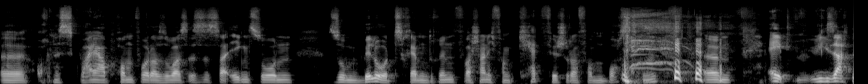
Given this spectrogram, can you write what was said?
äh, auch eine Squire Pomp oder sowas, ist es da irgend so ein, so ein Billo-Trem drin, wahrscheinlich von Catfish oder vom Boston. ähm, ey, wie gesagt,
